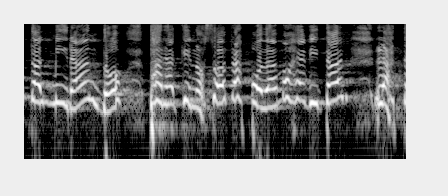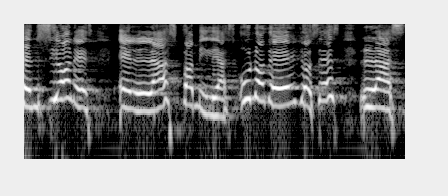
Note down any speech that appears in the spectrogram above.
estar mirando para que nosotras podamos evitar las tensiones en las familias. Uno de ellos es las,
